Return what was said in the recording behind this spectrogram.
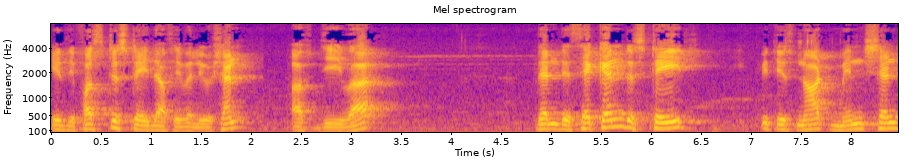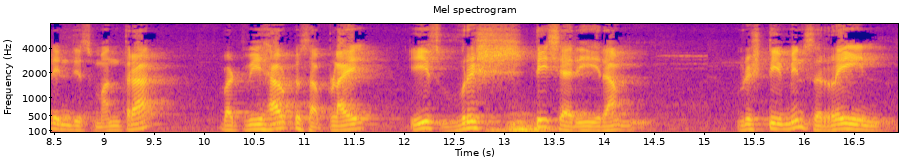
is the first stage of evolution of Jiva then the second stage, which is not mentioned in this mantra, but we have to supply, is Vrishti Shariram. Vrishti means rain.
